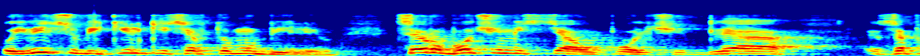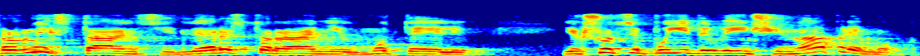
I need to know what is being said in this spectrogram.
Уявіть собі кількість автомобілів. Це робочі місця у Польщі для заправних станцій, для ресторанів, мотелів. Якщо це поїде в інший напрямок,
